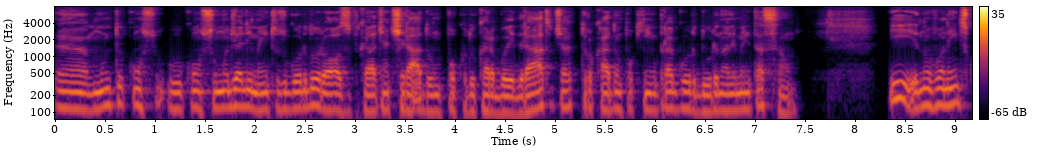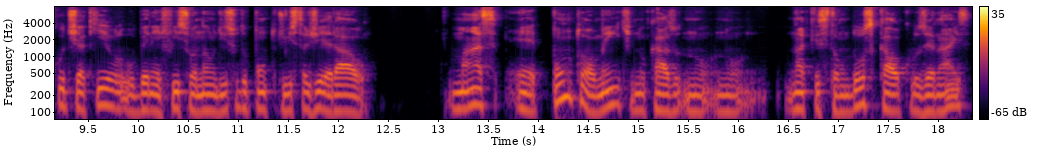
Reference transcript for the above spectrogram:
uh, muito consu o consumo de alimentos gordurosos, porque ela tinha tirado um pouco do carboidrato, tinha trocado um pouquinho para gordura na alimentação. E eu não vou nem discutir aqui o, benefício ou não disso do ponto de vista geral, mas é, pontualmente, no caso, no, no, na questão dos cálculos renais,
